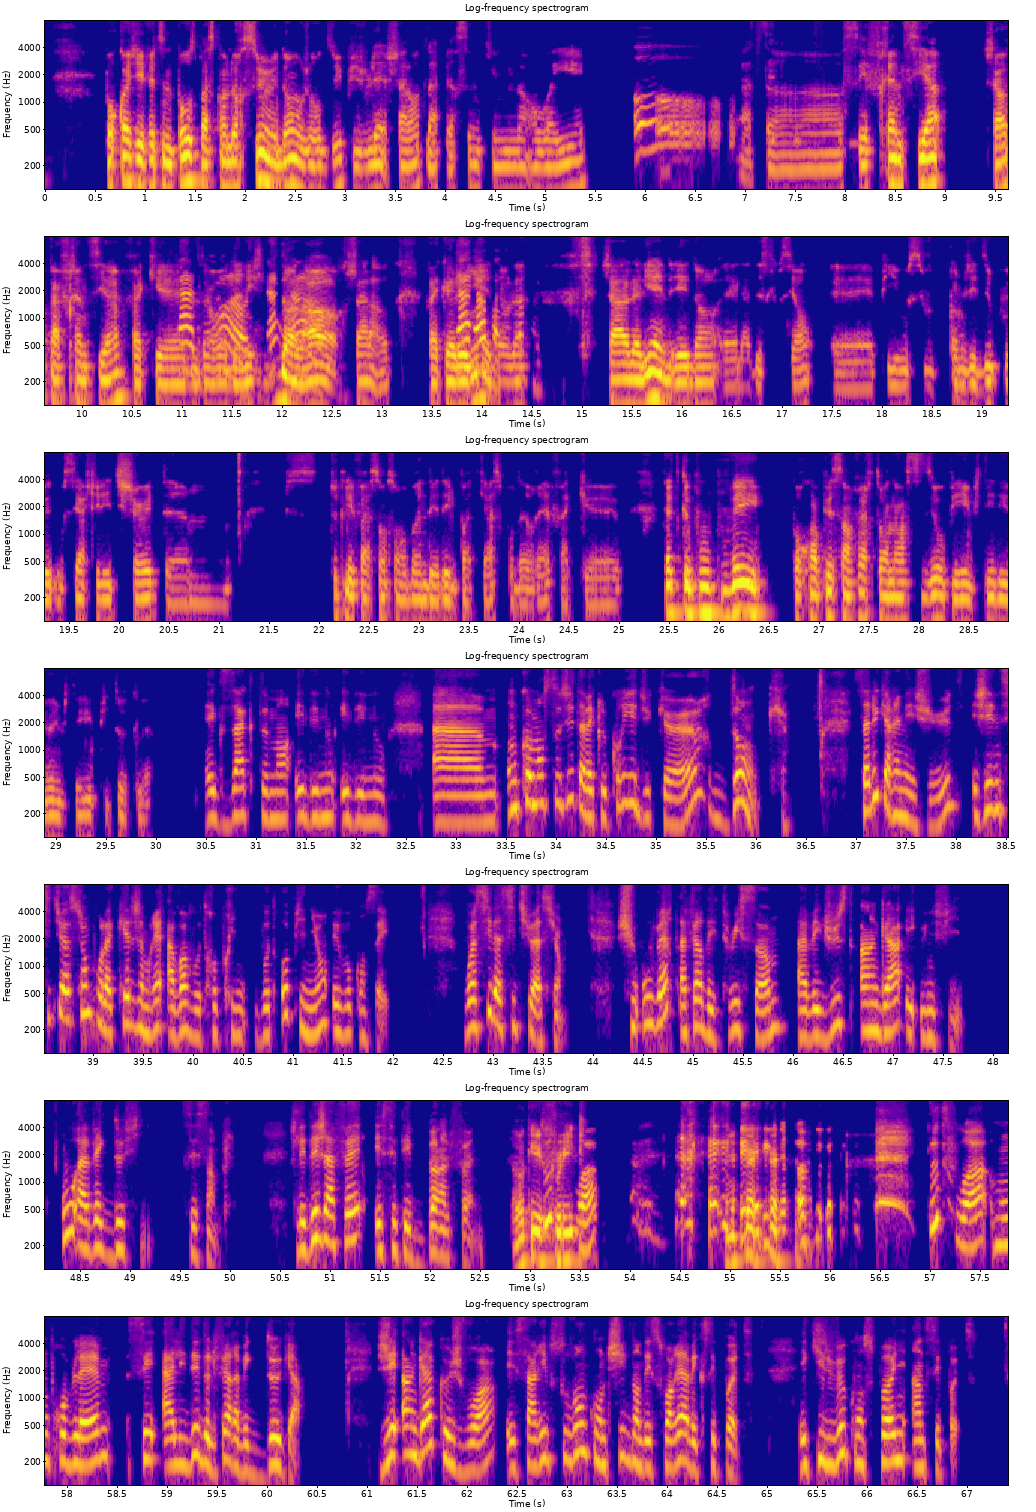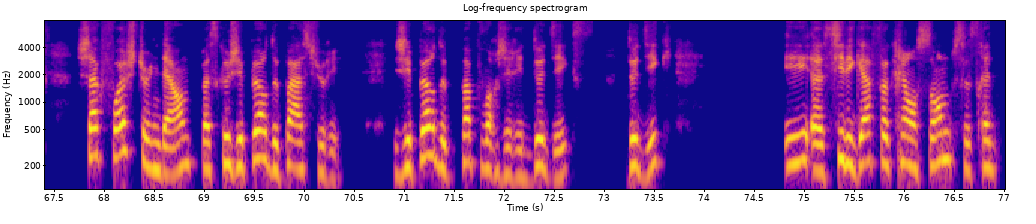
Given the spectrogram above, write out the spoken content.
Pourquoi j'ai fait une pause? Parce qu'on a reçu un don aujourd'hui, puis je voulais chalante la personne qui nous l'a envoyé. Oh! Attends, c'est Francia. Shout à Francia. Fait que Shout nous avons donné shout 10 dollars. Shout out. Fait que le lien est dans la, le lien est dans euh, la description. Euh, puis aussi, comme j'ai dit, vous pouvez aussi acheter des t-shirts. euh, toutes les façons sont bonnes d'aider le podcast pour de vrai. Fait que faites que vous pouvez pour qu'on puisse en faire tourner en studio puis inviter des invités puis tout là. Exactement, aidez-nous, aidez-nous. Euh, on commence tout de suite avec le courrier du cœur. Donc, salut Karen et Jude, j'ai une situation pour laquelle j'aimerais avoir votre, votre opinion et vos conseils. Voici la situation. Je suis ouverte à faire des threesomes avec juste un gars et une fille. Ou avec deux filles. C'est simple. Je l'ai déjà fait et c'était ben le fun. Ok, freak. Toutefois, mon problème, c'est à l'idée de le faire avec deux gars. J'ai un gars que je vois et ça arrive souvent qu'on chill dans des soirées avec ses potes et qu'il veut qu'on spoigne un de ses potes. Chaque fois, je turn down parce que j'ai peur de pas assurer. J'ai peur de pas pouvoir gérer deux dicks, deux dicks. Et euh, si les gars fuckeraient ensemble, ce serait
